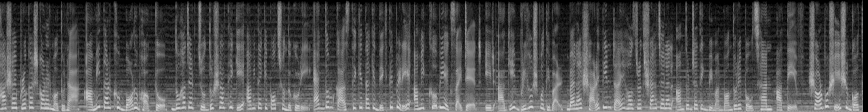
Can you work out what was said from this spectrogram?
ভাষায় প্রকাশ করার মতো না। আমি তার খুব বড় ভক্ত। দু হাজার চোদ্দ সাল থেকে আমি তাকে পছন্দ করি। একদম কাছ থেকে তাকে দেখতে পেরে আমি খুবই এক্সাইটেড এর আগে বৃহস্পতিবার বেলা সাড়ে তিনটায় হজরত শাহজালাল আন্তর্জাতিক বিমানবন্দরে পৌঁছান আতিফ। সর্বশেষ গত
